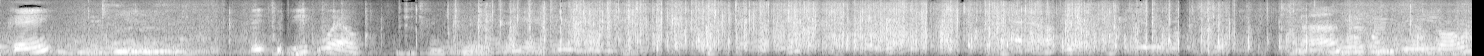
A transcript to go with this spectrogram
okay? Did you eat well? Huh? You're going to go?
